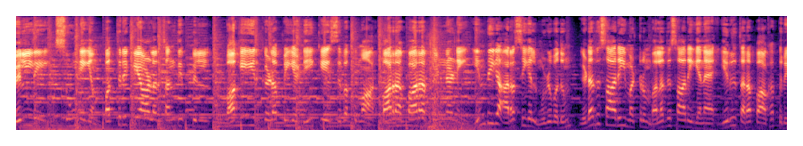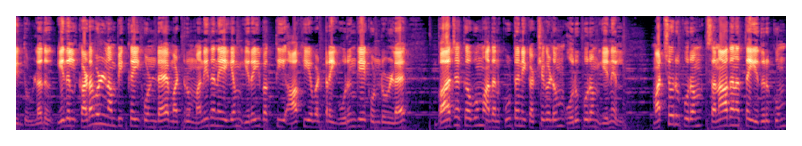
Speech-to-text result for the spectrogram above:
பில்லி சூனியம் பத்திரிகையாளர் சந்திப்பில் பகீர் கிளப்பிய டி கே சிவகுமார் பர பர பின்னணி இந்திய அரசியல் முழுவதும் இடதுசாரி மற்றும் வலதுசாரி என இரு தரப்பாக பிரிந்துள்ளது. இதில் கடவுள் நம்பிக்கை கொண்ட மற்றும் மனிதநேயம் இறைபக்தி ஆகியவற்றை ஒருங்கே கொண்டுள்ள பாஜகவும் அதன் கூட்டணி கட்சிகளும் ஒருபுறம் எனில் மற்றொரு புறம் சனாதனத்தை எதிர்க்கும்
